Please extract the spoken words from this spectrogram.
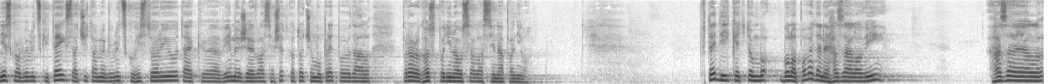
neskôr biblický text a čítame biblickú históriu, tak e, vieme, že vlastne všetko to, čo mu predpovedal prorok hospodinov, sa vlastne naplnilo. Vtedy, keď to bolo povedané Hazaelovi, Hazael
